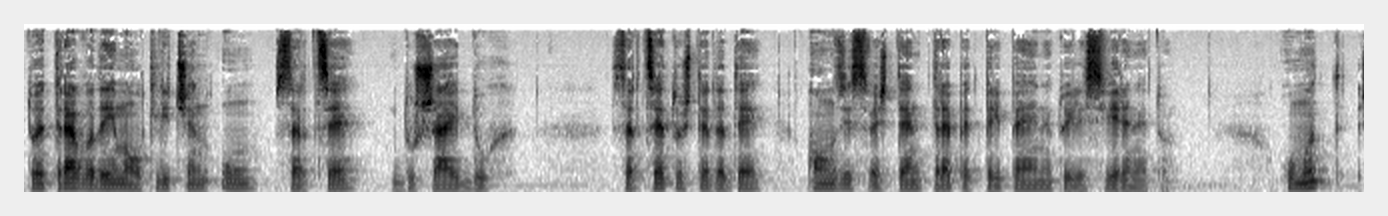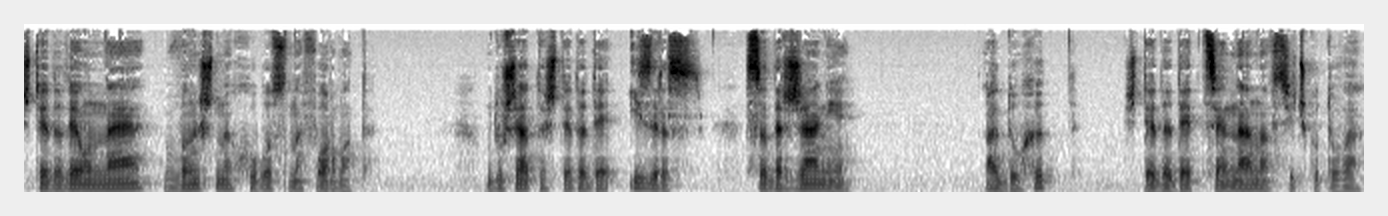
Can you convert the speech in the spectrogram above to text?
той трябва да има отличен ум, сърце, душа и дух. Сърцето ще даде онзи свещен трепет при пеенето или свиренето. Умът ще даде оная външна хубост на формата. Душата ще даде израз, съдържание, а духът ще даде цена на всичко това.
